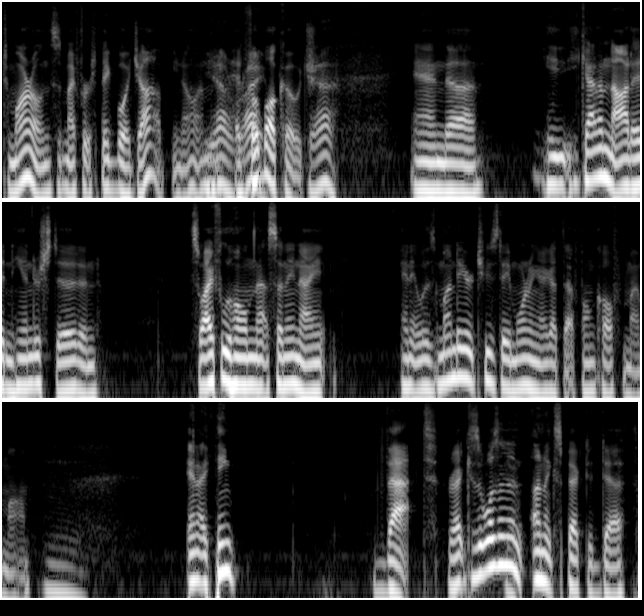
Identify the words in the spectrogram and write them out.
tomorrow and this is my first big boy job, you know. I'm Yeah, head right. football coach." Yeah. and uh, he he kind of nodded and he understood and so I flew home that Sunday night and it was Monday or Tuesday morning I got that phone call from my mom Mm. and I think that right because it wasn't Yeah. an unexpected death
